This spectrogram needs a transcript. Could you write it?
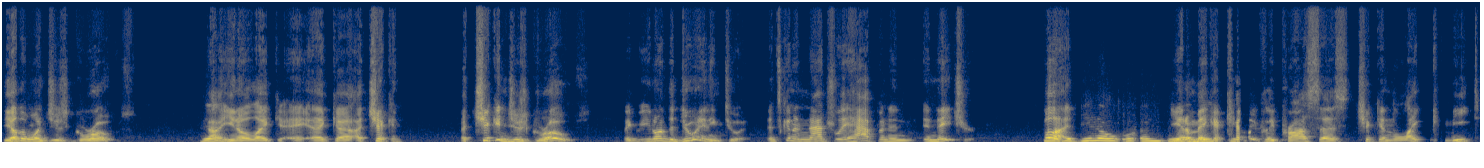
The other one just grows. Yeah. Uh, you know, like like uh, a chicken. A chicken just grows. Like you don't have to do anything to it. It's going to naturally happen in in nature. But, yeah, you know, you got to make a chemically processed chicken-like meat.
